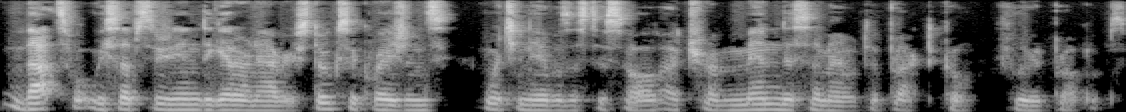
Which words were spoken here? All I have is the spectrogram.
that's what we substitute in to get our Navier-Stokes equations which enables us to solve a tremendous amount of practical fluid problems.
